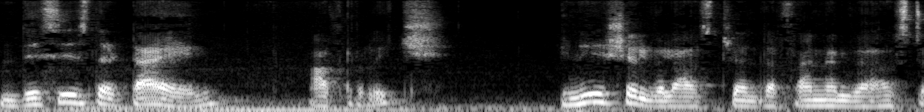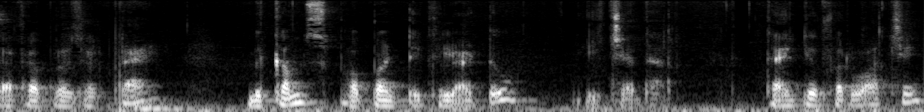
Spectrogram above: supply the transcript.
this is the time after which initial velocity and the final velocity of a projectile becomes perpendicular to each other. Thank you for watching.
